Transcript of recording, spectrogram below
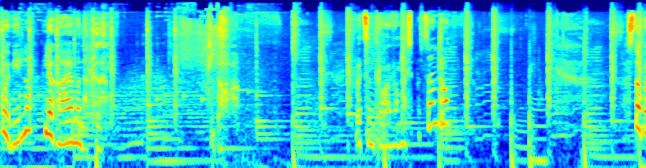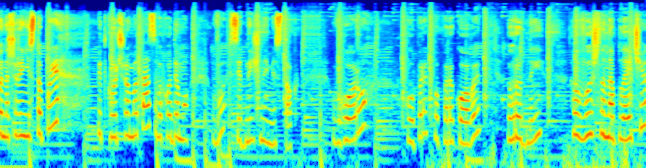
повільно лягаємо на килим. Чудово. Вицентровуємось по центру. Стопи на ширині стопи, підкручуємо таз, виходимо в сідничний місток. Вгору, куприк, поперековий, грудний. Вийшли на плечі,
